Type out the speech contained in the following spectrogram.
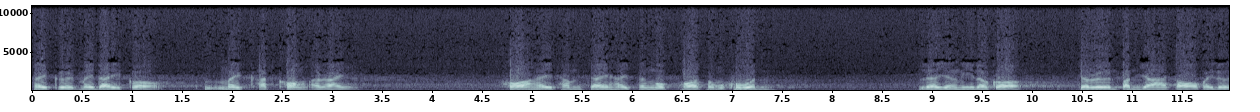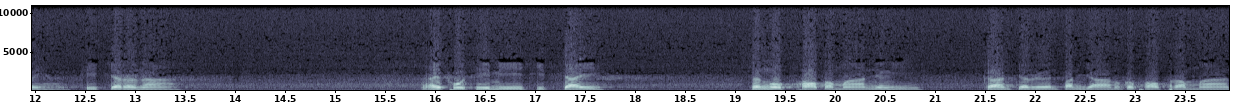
ให้เกิดไม่ได้ก็ไม่ขัดข้องอะไร ขอให้ทำใจให้สงบพอสมควร แล้วอย่างนี้แล้วก็เจริญปัญญาต่อไปเลย พิจารณา ไอ้ผู้ที่มีจิตใจ สงบพอประมาณอย่างนี้ การเจริญปัญญามันก็พอประมาณ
